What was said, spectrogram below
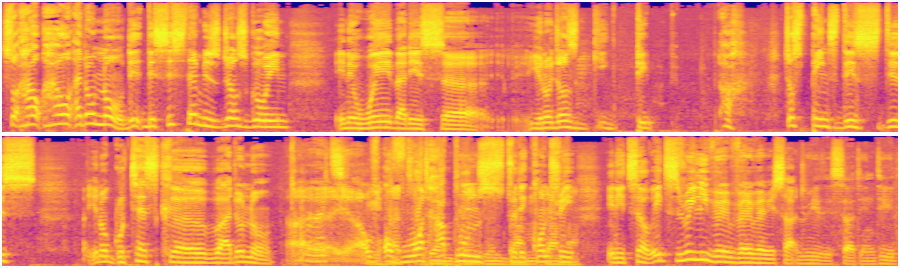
So how how I don't know. The the system is just going in a way that is uh, you know just gi- ah, just paints this this you know grotesque uh, I don't know uh, Alright. of, of had what happens to in the country drama. in itself. It's really very very very sad. Really sad indeed.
